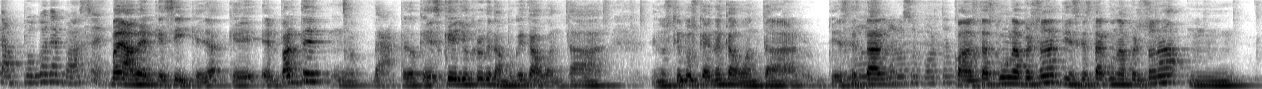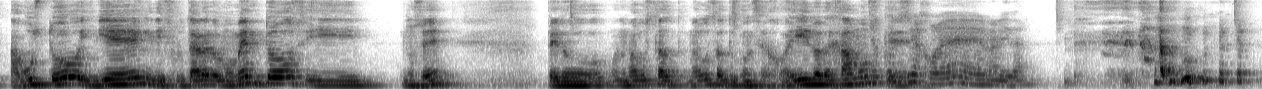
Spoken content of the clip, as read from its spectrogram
tampoco te pases. Bueno, a ver, que sí, que, ya, que en parte, no, bah, pero que es que yo creo que tampoco hay que aguantar. En los tiempos que hay no hay que aguantar. Tienes que No, estar... no lo Cuando estás con una persona, tienes que estar con una persona mm, a gusto y bien y disfrutar de los momentos y no sé. Pero bueno, me ha gustado, me ha gustado tu consejo. Ahí lo dejamos. Que- consejo, eh, en realidad.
